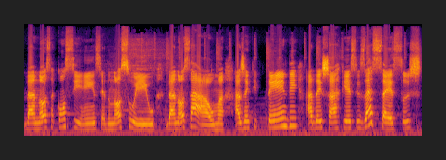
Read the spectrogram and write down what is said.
da nossa consciência, do nosso eu, da nossa alma, a gente tende a deixar que esses excessos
